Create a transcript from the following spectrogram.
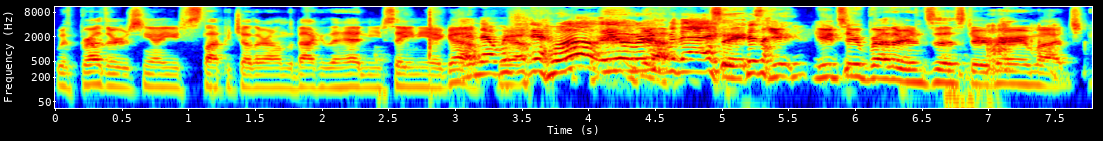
with brothers you know you slap each other on the back of the head and you say you need to go And that what you you know? did. Well, you were ready Yeah. for that. Say, 'Cause I- you, you two brother and sister very much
